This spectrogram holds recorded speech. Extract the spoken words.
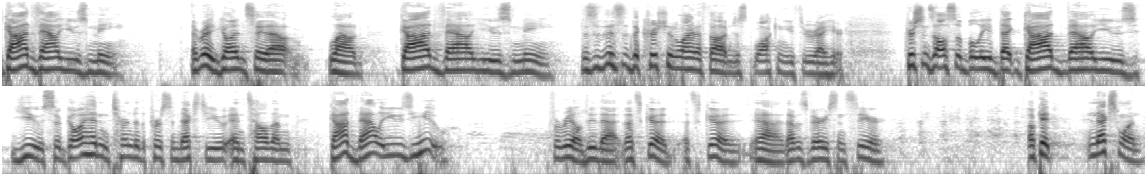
God values me. Everybody, go ahead and say that loud. God values me. This is, this is the Christian line of thought I'm just walking you through right here. Christians also believe that God values you. So go ahead and turn to the person next to you and tell them, God values you. For real, do that. That's good. That's good. Yeah, that was very sincere. Okay, next one.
